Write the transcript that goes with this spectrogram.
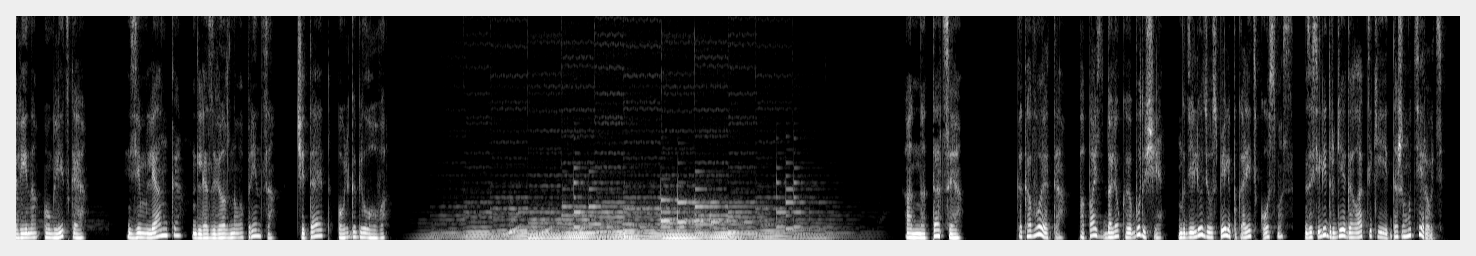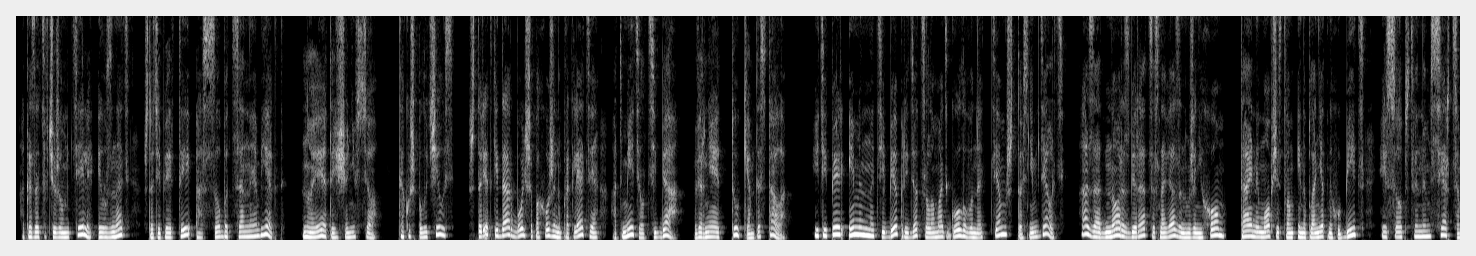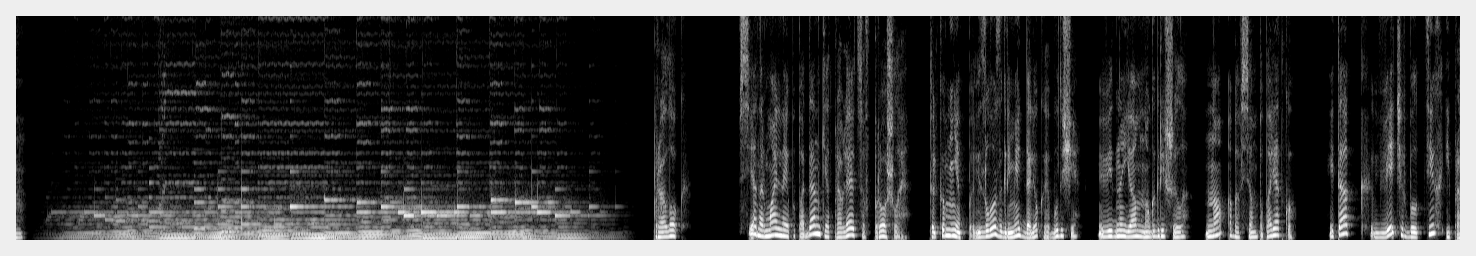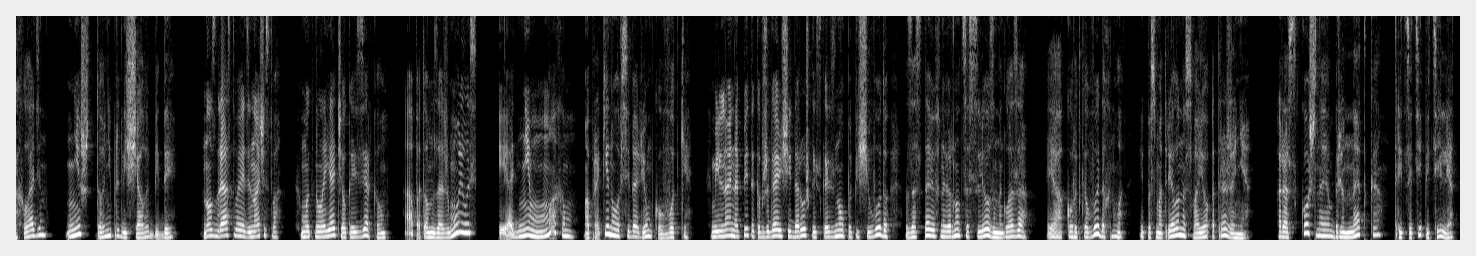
Алина Углицкая. Землянка для звездного принца. Читает Ольга Белова. Аннотация. Каково это – попасть в далекое будущее, где люди успели покорить космос, заселить другие галактики и даже мутировать? Оказаться в чужом теле и узнать, что теперь ты особо ценный объект. Но и это еще не все. Так уж получилось, что редкий дар, больше похожий на проклятие, отметил тебя, вернее, ту, кем ты стала. И теперь именно тебе придется ломать голову над тем, что с ним делать, а заодно разбираться с навязанным женихом, тайным обществом инопланетных убийц и собственным сердцем. Пролог. Все нормальные попаданки отправляются в прошлое. Только мне повезло загреметь далекое будущее. Видно, я много грешила. Но обо всем по порядку. Итак, вечер был тих и прохладен. Ничто не предвещало беды. «Ну, здравствуй, одиночество!» – хмыкнула я, чокаясь зеркалом, а потом зажмурилась и одним махом опрокинула в себя рюмку водки. Хмельной напиток, обжигающий дорожкой, скользнул по пищеводу, заставив навернуться слезы на глаза. Я коротко выдохнула и посмотрела на свое отражение. Роскошная брюнетка 35 лет.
